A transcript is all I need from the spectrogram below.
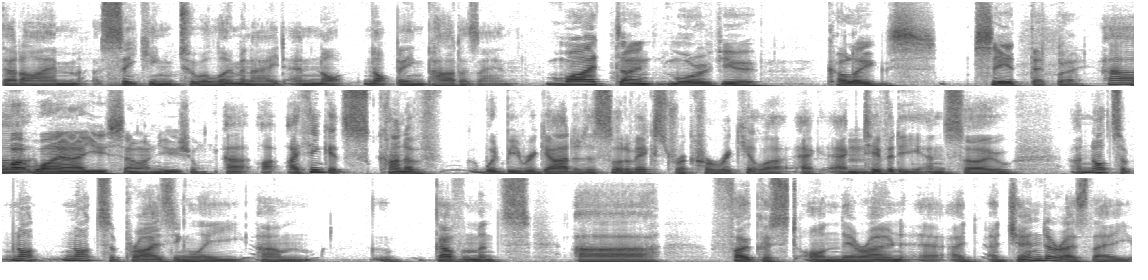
that I'm seeking to illuminate and not, not being partisan. Why don't more of your colleagues see it that way? Uh, why, why, are you so unusual? Uh, I think it's kind of would be regarded as sort of extracurricular ac- hmm. activity, mm. and so uh, not su- not not surprisingly, um, governments are focused on their own uh, agenda, as they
